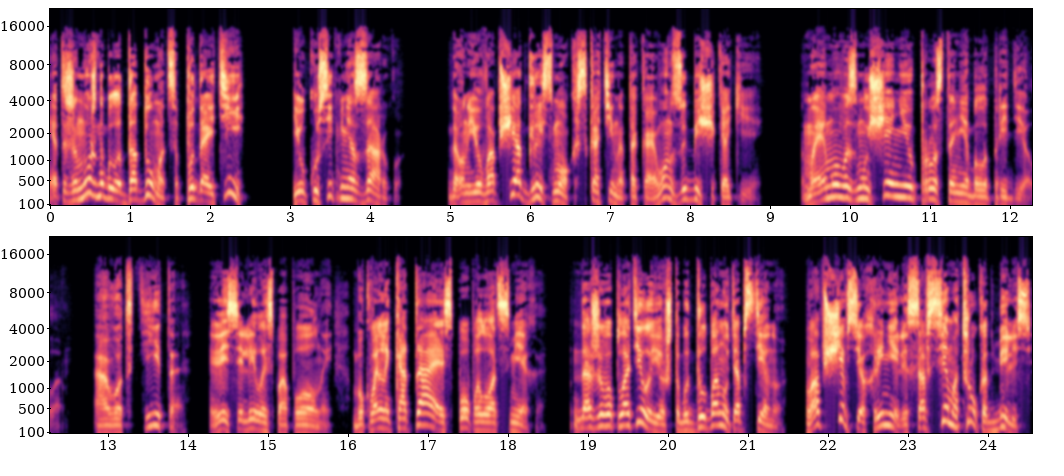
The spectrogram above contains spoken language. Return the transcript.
Это же нужно было додуматься, подойти и укусить меня за руку. Да он ее вообще отгрызть мог, скотина такая, вон зубищи какие. Моему возмущению просто не было предела. А вот Тита веселилась по полной, буквально катаясь по полу от смеха. Даже воплотил ее, чтобы долбануть об стену. Вообще все охренели, совсем от рук отбились.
